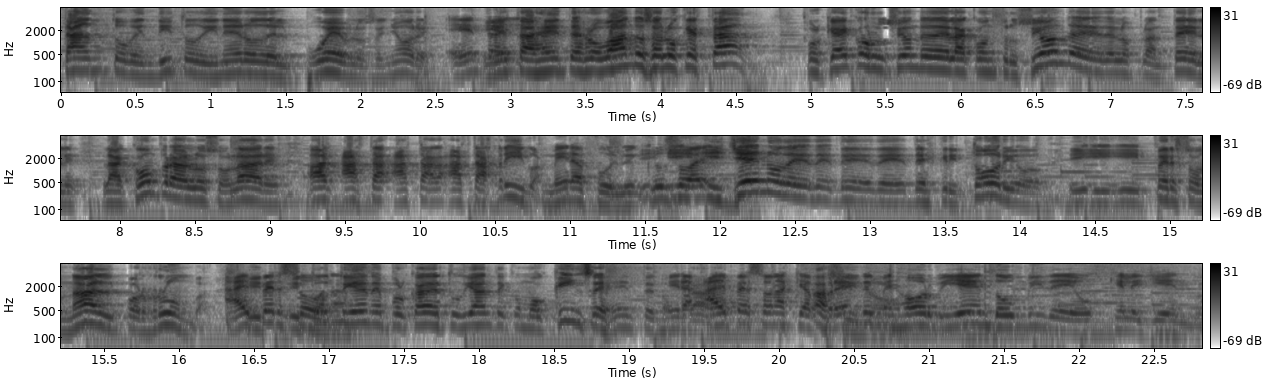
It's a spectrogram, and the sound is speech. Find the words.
tanto bendito dinero del pueblo, señores. Entra y el- esta gente robándose lo que están. Porque hay corrupción desde la construcción de, de los planteles, la compra de los solares, a- hasta, hasta, hasta arriba. Mira, Fulvio, incluso y, hay, y lleno de, de, de, de- de escritorio y, y- y personal por rumba. Hay y, y tú personas- tienes por cada estudiante como 15 gente. Mira, nombrada. hay personas que aprenden no. mejor viendo un video que leyendo.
